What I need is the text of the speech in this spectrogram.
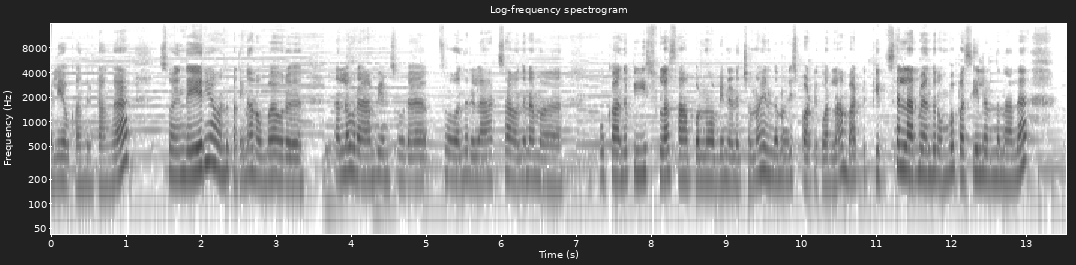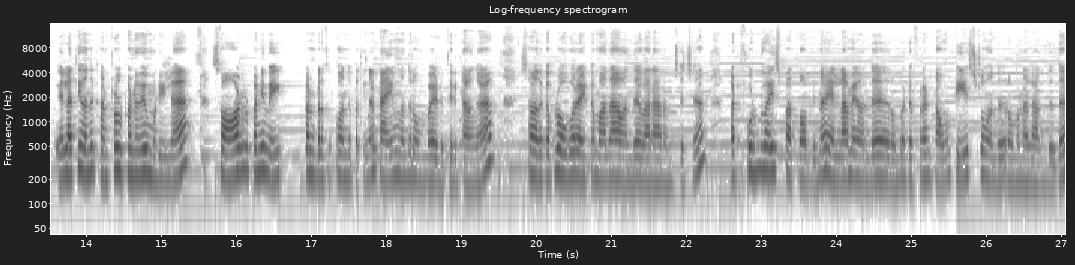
வெளியே உட்காந்துக்கிட்டாங்க ஸோ இந்த ஏரியா வந்து பார்த்திங்கன்னா ரொம்ப ஒரு நல்ல ஒரு ஆம்பியன்ஸோட ஸோ வந்து ரிலாக்ஸாக வந்து நம்ம உட்காந்து பீஸ்ஃபுல்லாக சாப்பிட்ணும் அப்படின்னு நினச்சோம்னா இந்த மாதிரி ஸ்பாட்டுக்கு வரலாம். பட் கிட்ஸ் எல்லாருமே வந்து ரொம்ப பசியில் இருந்தனால எல்லாத்தையும் வந்து கண்ட்ரோல் பண்ணவே முடியல. ஸோ ஆர்டர் பண்ணி வெயிட் பண்ணுறதுக்கும் வந்து பார்த்திங்கன்னா டைம் வந்து ரொம்ப எடுத்துக்கிட்டாங்க. ஸோ அதுக்கப்புறம் ஒவ்வொரு ஐட்டமாக தான் வந்து வர ஆரம்பிச்சிச்சு. பட் ஃபுட் வைஸ் பார்த்தோம் அப்படின்னா எல்லாமே வந்து ரொம்ப டிஃப்ரெண்ட்டாகவும் டேஸ்ட்டும் வந்து ரொம்ப நல்லா இருந்தது.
